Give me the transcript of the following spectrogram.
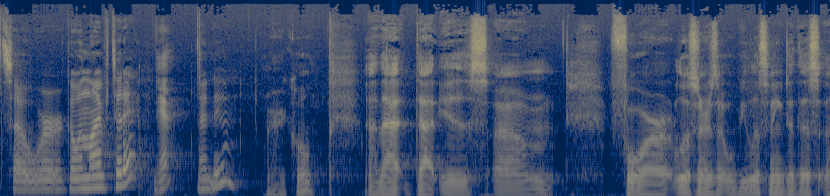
So we're going live today yeah. at noon. Very cool. And that that is um, for listeners that will be listening to this uh,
